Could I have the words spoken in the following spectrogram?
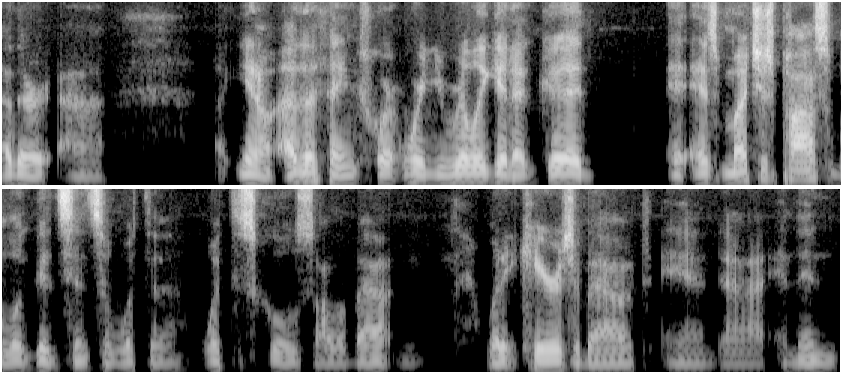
other uh, you know other things where, where you really get a good as much as possible a good sense of what the what the school's all about and what it cares about and uh, and then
